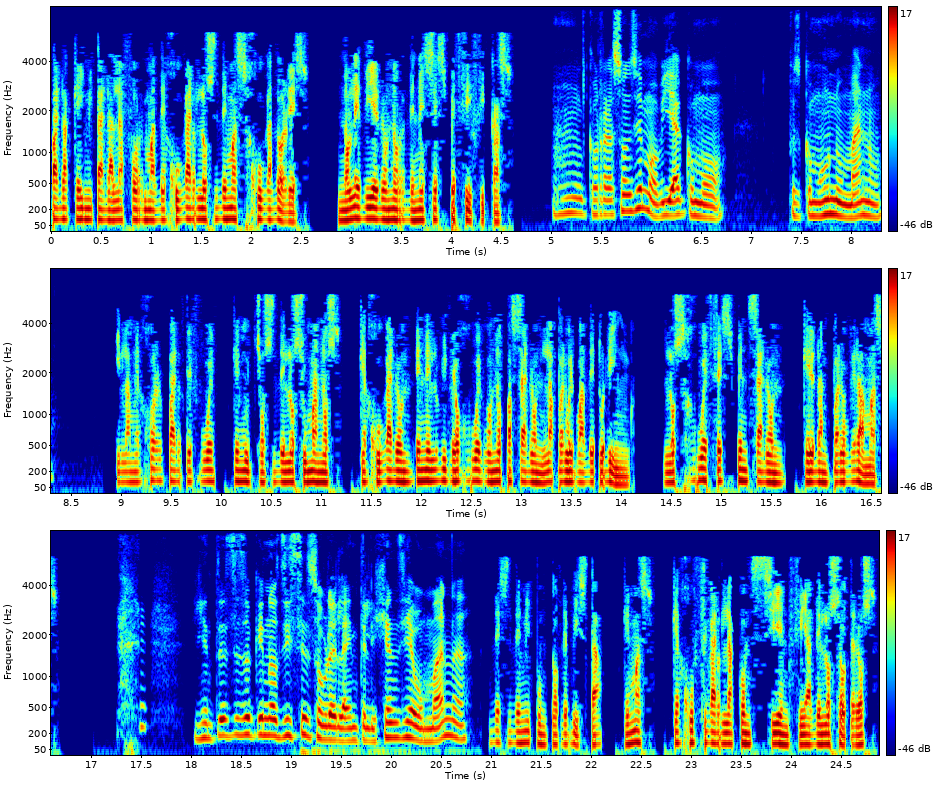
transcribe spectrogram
para que imitara la forma de jugar los demás jugadores. No le dieron órdenes específicas. Mm, con razón se movía como... pues como un humano. Y la mejor parte fue que muchos de los humanos que jugaron en el videojuego no pasaron la prueba de Turing. Los jueces pensaron que eran programas. ¿Y entonces eso qué nos dice sobre la inteligencia humana? Desde mi punto de vista, que más que juzgar la conciencia de los otros,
